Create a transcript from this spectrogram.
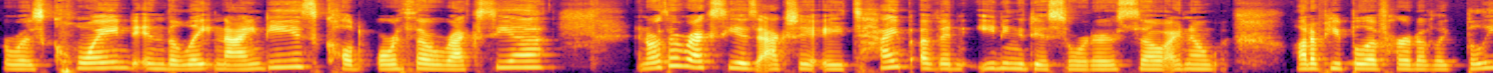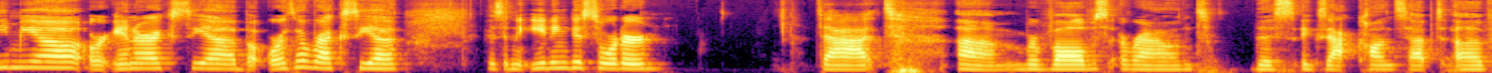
or was coined in the late 90s called orthorexia. And orthorexia is actually a type of an eating disorder. So I know a lot of people have heard of like bulimia or anorexia, but orthorexia is an eating disorder that um, revolves around this exact concept of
